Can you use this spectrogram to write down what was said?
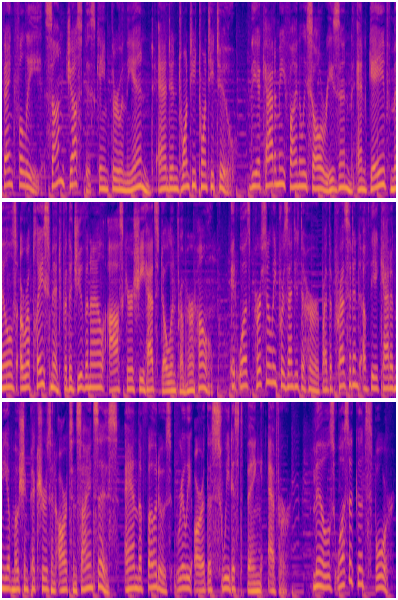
Thankfully, some justice came through in the end, and in 2022, the Academy finally saw reason and gave Mills a replacement for the juvenile Oscar she had stolen from her home. It was personally presented to her by the president of the Academy of Motion Pictures and Arts and Sciences, and the photos really are the sweetest thing ever. Mills was a good sport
